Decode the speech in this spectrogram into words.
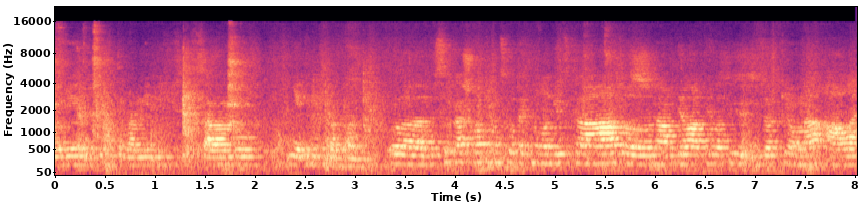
závodě trvanlivých salámů někdy problém. Eh, Vysoká škola chemicko-technologická to nám dělá tyhle ty vzorky ona, ale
